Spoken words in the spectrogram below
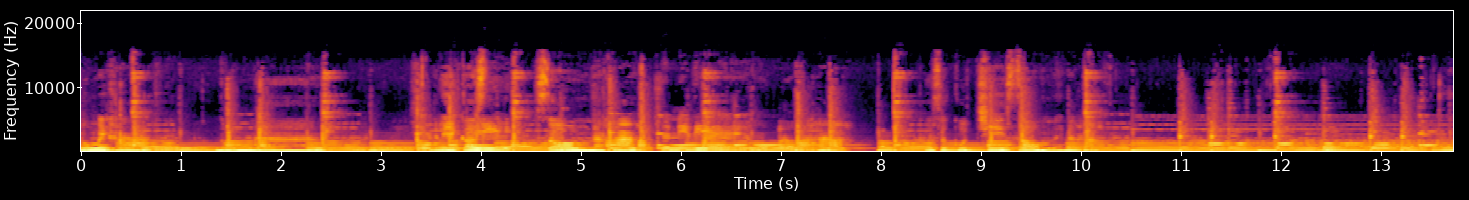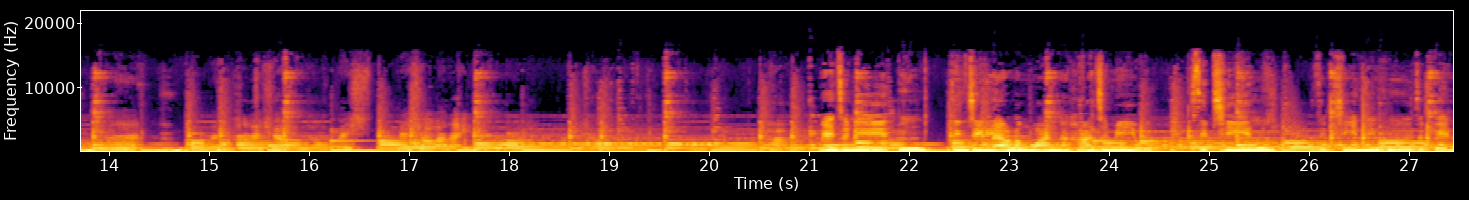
นุ่มไหมคะนุ่มนะอันนี้ก็ส้มนะคะชนิดที่หกแล้วค่ะ แม่จะมีจริงๆแล้วรางวัลนะคะ จะมีอยู่ 10 ชิ้น 10 ชิ้นนี่คือจะเป็น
